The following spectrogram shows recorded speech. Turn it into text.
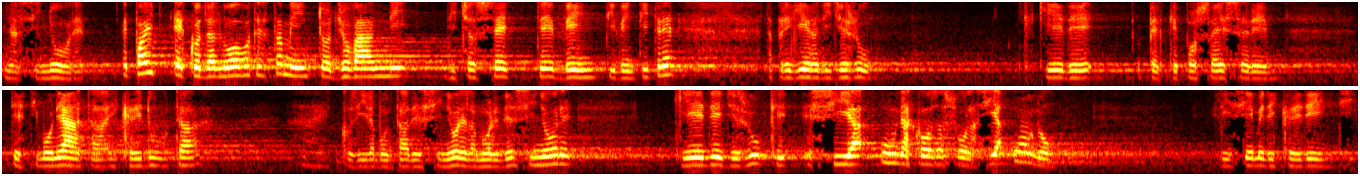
nel Signore. E poi ecco dal Nuovo Testamento Giovanni 17, 20, 23, la preghiera di Gesù che chiede perché possa essere testimoniata e creduta, eh, così la bontà del Signore, l'amore del Signore, chiede Gesù che sia una cosa sola, sia uno l'insieme dei credenti,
